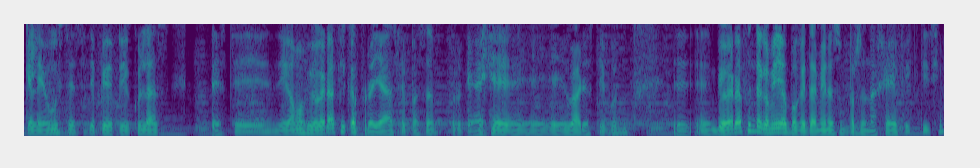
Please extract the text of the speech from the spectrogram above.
que le guste ese tipo de películas, este, digamos biográficas, pero ya se pasan, porque hay, varios tipos, ¿no? Eh, biográfica entre comillas, porque también es un personaje ficticio.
